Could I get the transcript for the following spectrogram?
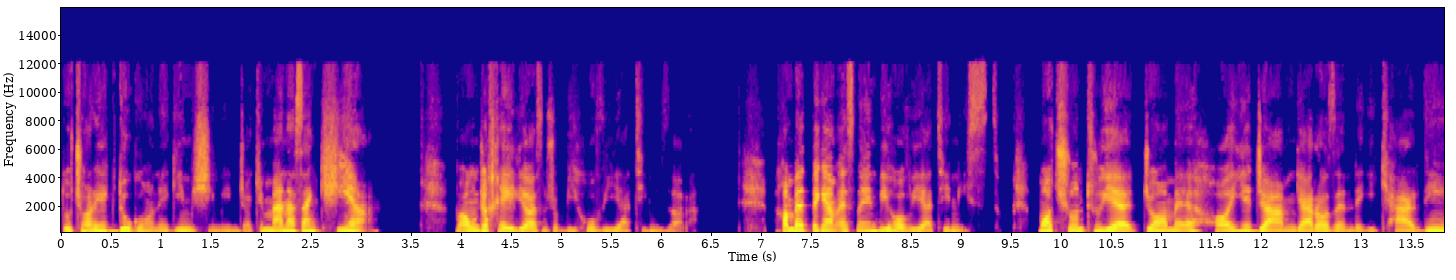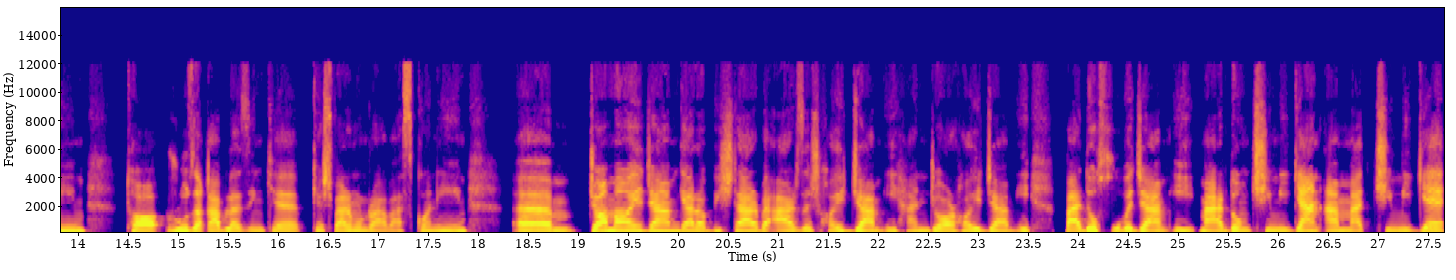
دوچار یک دوگانگی میشیم اینجا که من اصلا کیم و اونجا خیلی اسمشو بیهویتی می‌ذارم می‌خوام بهت بگم اسم این بیهویتی نیست. ما چون توی جامعه های جمعگرا زندگی کردیم تا روز قبل از اینکه کشورمون رو عوض کنیم جامعه های جمعگرا بیشتر به ارزش های جمعی هنجارهای جمعی بد و خوب جمعی مردم چی میگن امت چی میگه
